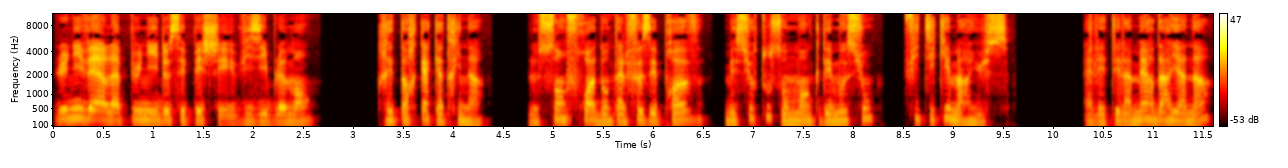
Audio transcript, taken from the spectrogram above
L'univers l'a punie de ses péchés, visiblement, rétorqua Katrina. Le sang-froid dont elle faisait preuve, mais surtout son manque d'émotion, fit tiquer Marius. Elle était la mère d'Ariana,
